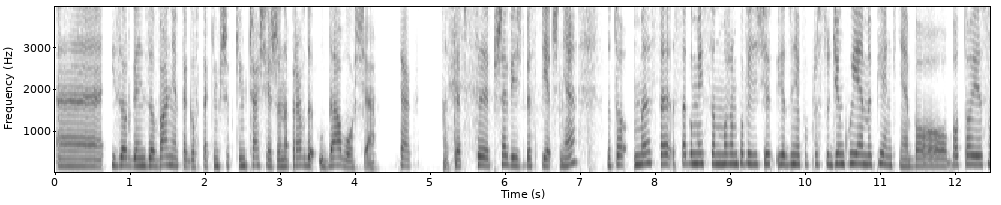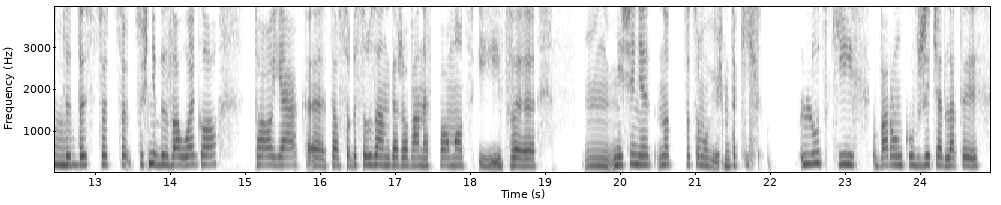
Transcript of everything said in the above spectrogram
e, i zorganizowanie tego w takim szybkim czasie, że naprawdę udało się Tak. te psy przewieźć bezpiecznie, no to my z, te, z tego miejsca no możemy powiedzieć jedynie po prostu dziękujemy pięknie, bo, bo to jest, Mhm. to jest co, co, coś niebywałego, to jak e, te osoby są zaangażowane w pomoc i w mm, niesienie, no to co mówiliśmy, takich ludzkich warunków życia dla tych,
